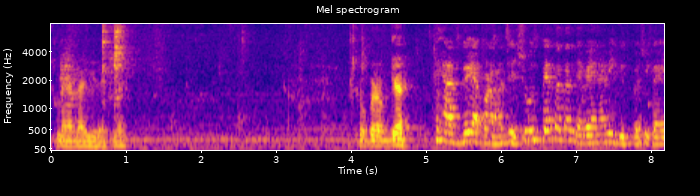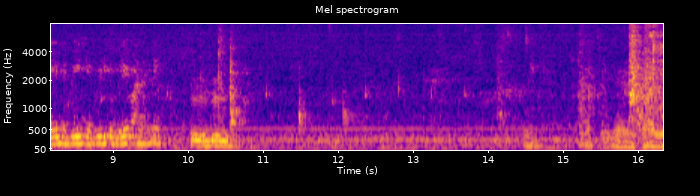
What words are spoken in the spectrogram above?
સ્મેલ આવી એટલે છોકરા ગયા? આજ ગયા પણ આજે શૂઝ પહેરતા હતા ને હવે વેન આવી ગયું પછી કાંઈ એને બેને વીડિયો લેવાના નહીં. હમ હમ તૈયારી ચાલુ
